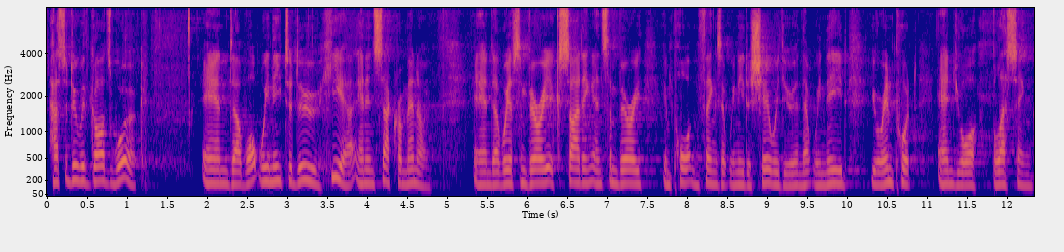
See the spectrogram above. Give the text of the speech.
it has to do with God's work, and uh, what we need to do here and in Sacramento. And uh, we have some very exciting and some very important things that we need to share with you, and that we need your input and your blessing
